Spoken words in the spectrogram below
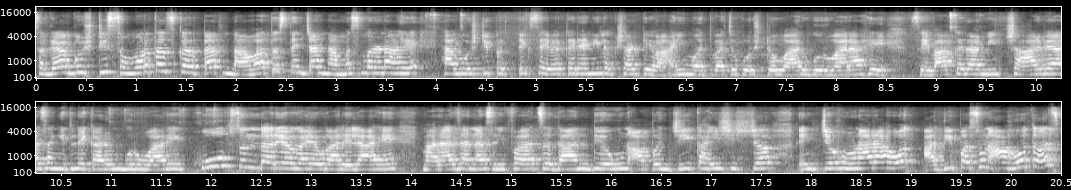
सगळ्या गोष्टी समर्थच करतात. नावातच त्यांच्या नामस्मरण आहे. ह्या गोष्टी प्रत्येक सेवेकऱ्यांनी लक्षात ठेवा. आणि महत्त्वाची गोष्ट वार गुरुवार आहे. सेवा करा. मी चार वेळा सांगितले कारण गुरुवार ही खूप सुंदर योगायोग आलेला आहे. महाराजांना श्रीफळाचं दान देऊन आपण जी काही शिष्य त्यांचे होणार आहोत आधीपासून आहोतच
